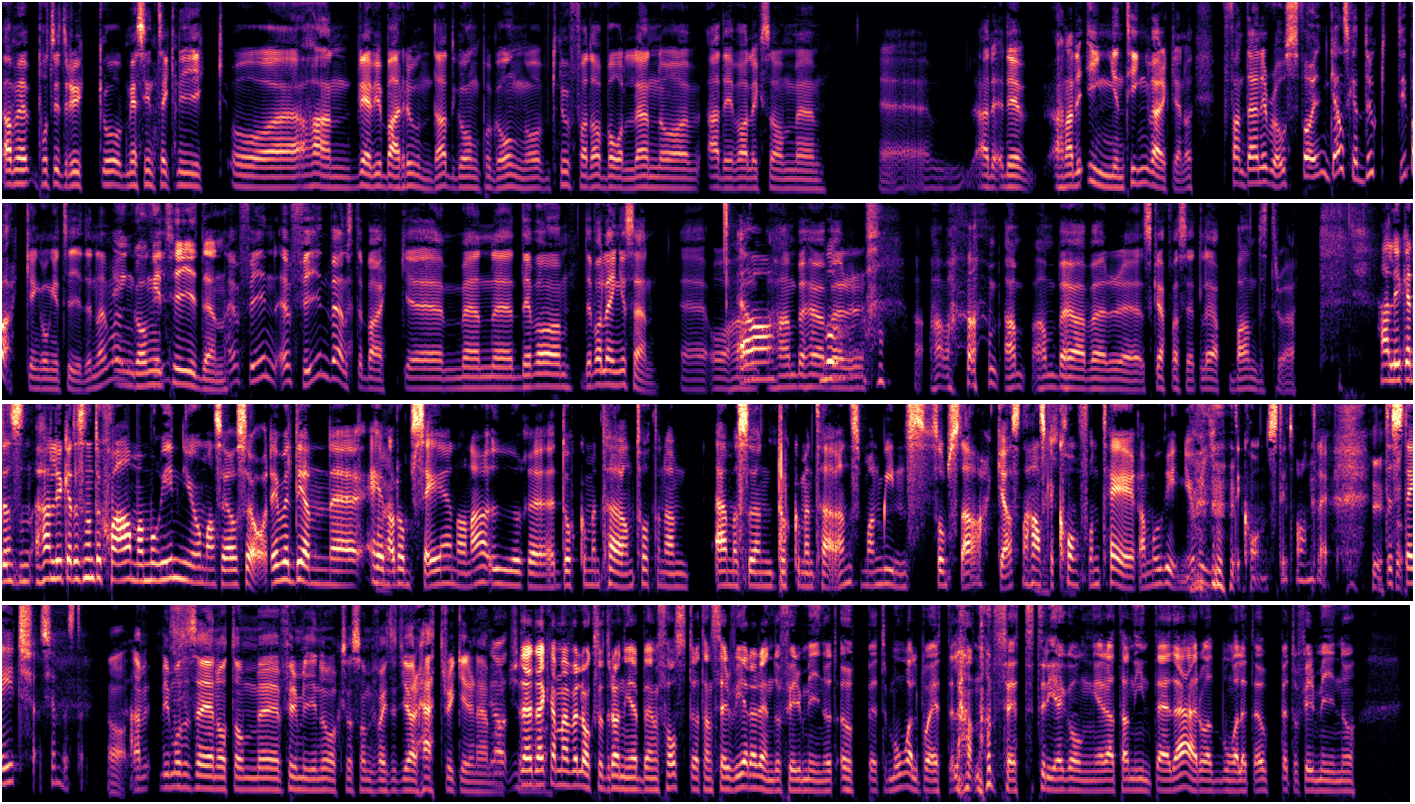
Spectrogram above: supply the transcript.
ja, med, på sitt ryck och med sin teknik. Och han blev ju bara rundad gång på gång och knuffad av bollen och ja, det var liksom... Uh, Eh, det, det, han hade ingenting verkligen. Och fan, Danny Rose var en ganska duktig back en gång i tiden. En gång fin, i tiden. En fin, en fin vänsterback, eh, men eh, det var, det var länge sedan. Eh, och han, ja, han behöver, han, han, han, behöver eh, skaffa sig ett löpband tror jag. Han lyckades, han lyckades inte charma Mourinho om man säger så. Det är väl den, eh, en Nej. av de scenerna ur dokumentären Tottenham Amazon-dokumentären som man minns som starkast när han ska konfrontera Mourinho. Det är jättekonstigt, var inte det? The stage kändes det. Ja, ja. Vi måste säga något om eh, Firmino också som faktiskt gör hattrick i den här ja, matchen. Där, där kan man väl också dra ner Ben Foster, att han serverar ändå Firmino ett öppet mål på ett eller annat sätt tre gånger, att han inte är där och att målet är öppet och Firmino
